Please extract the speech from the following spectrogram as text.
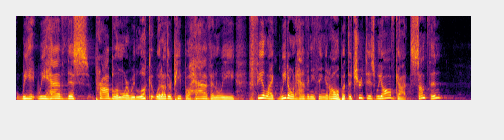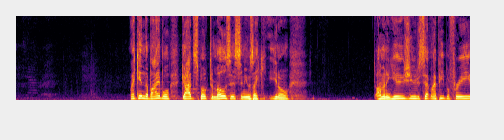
we, we have this problem where we look at what other people have and we feel like we don't have anything at all. But the truth is, we all have got something. Like in the Bible, God spoke to Moses and he was like, you know, I'm going to use you to set my people free.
